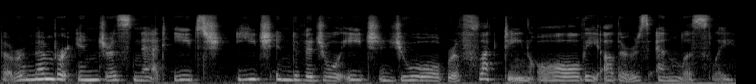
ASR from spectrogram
But remember Indra's net, each, each individual, each jewel reflecting all the others endlessly.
